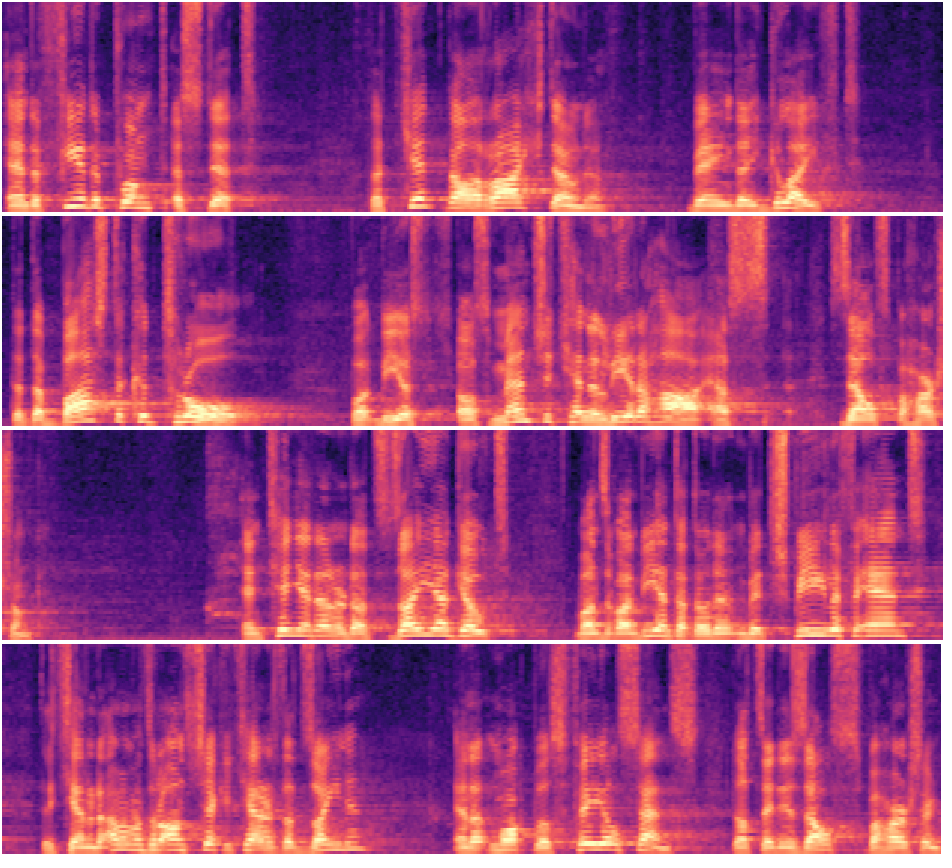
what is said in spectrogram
En de vierde punt is dit. Dat je wel recht doen, wanneer je gelooft dat de beste controle wat we als, als mensen kunnen leren hebben, is zelfbeheersing. En ken je dan dat zeer goed want ze van wie dat een beetje spiegelen vereend. Dat kennen allemaal met een checken kennen dat zijn. En dat maakt dus veel sens dat ze de zelfbeheersing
